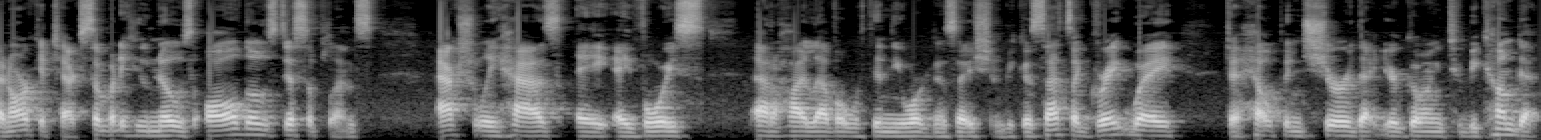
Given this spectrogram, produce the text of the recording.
an architect, somebody who knows all those disciplines, actually has a, a voice at a high level within the organization because that's a great way to help ensure that you're going to become that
